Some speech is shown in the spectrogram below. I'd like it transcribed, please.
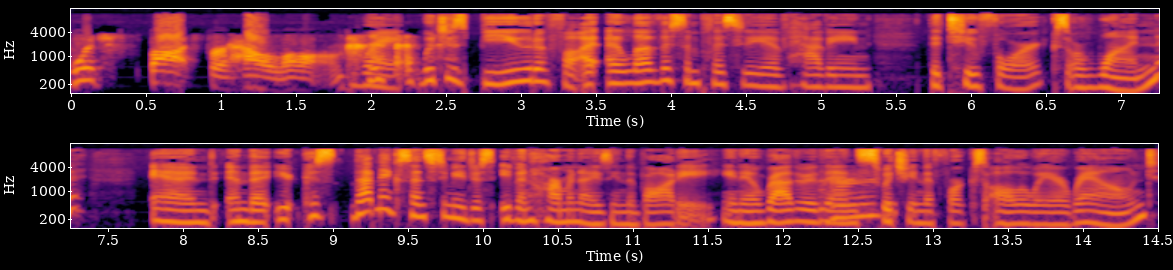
which spot for how long. right, which is beautiful. I, I love the simplicity of having the two forks or one, and and that because that makes sense to me. Just even harmonizing the body, you know, rather than Mm-hmm. switching the forks all the way around,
